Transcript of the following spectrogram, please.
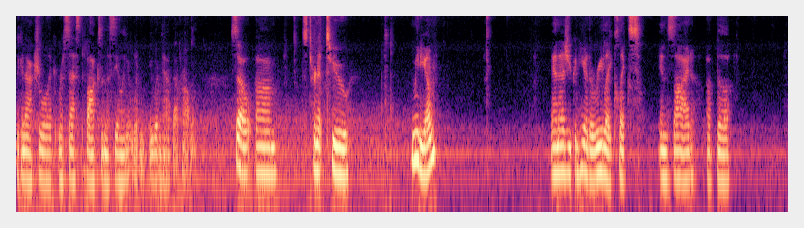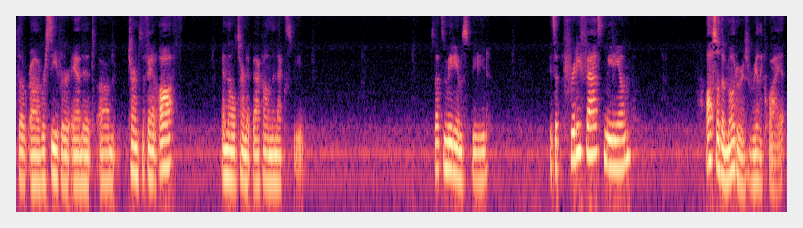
like an actual like recessed box in the ceiling, it wouldn't you wouldn't have that problem. So um, let's turn it to medium. And as you can hear, the relay clicks inside of the the uh, receiver and it um, turns the fan off and then we'll turn it back on the next speed. So that's medium speed. It's a pretty fast medium. Also, the motor is really quiet.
